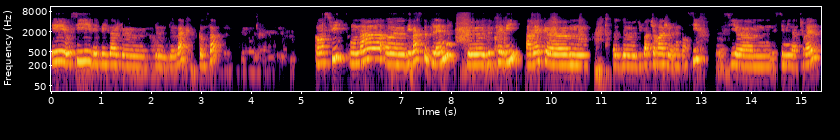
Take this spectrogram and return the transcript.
et aussi des paysages de, de, lacs comme ça. Ensuite, on a euh, des vastes plaines de, prairies avec euh, du pâturage intensif, aussi euh, semi-naturel.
